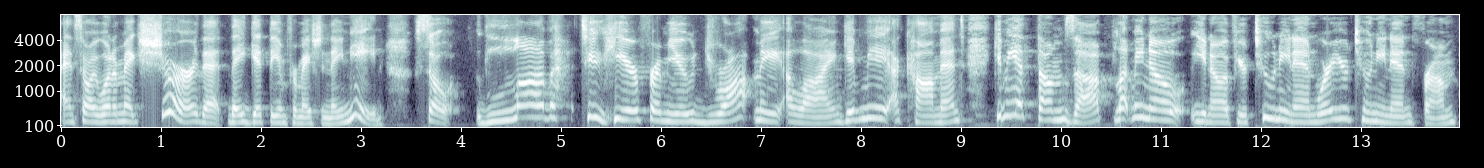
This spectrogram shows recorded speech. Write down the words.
And so I want to make sure that they get the information they need. So, love to hear from you. Drop me a line, give me a comment, give me a thumbs up. Let me know, you know, if you're tuning in, where you're tuning in from.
